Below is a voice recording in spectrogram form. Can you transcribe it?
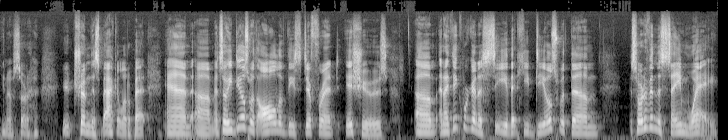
you know, sort of you trim this back a little bit." And um, and so he deals with all of these different issues. Um, and I think we're going to see that he deals with them sort of in the same way.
